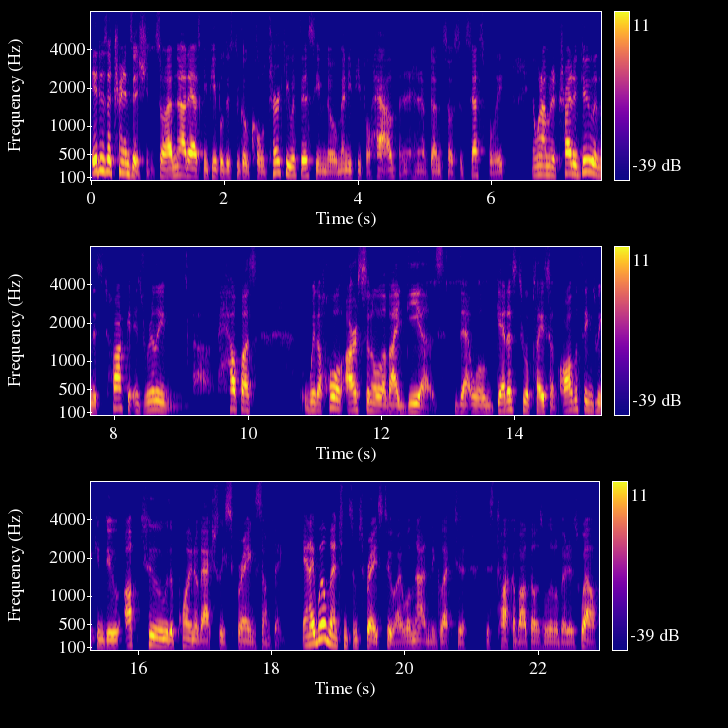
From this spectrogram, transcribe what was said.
it is a transition. So I'm not asking people just to go cold turkey with this, even though many people have and have done so successfully. And what I'm going to try to do in this talk is really uh, help us with a whole arsenal of ideas that will get us to a place of all the things we can do up to the point of actually spraying something. And I will mention some sprays too. I will not neglect to just talk about those a little bit as well.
